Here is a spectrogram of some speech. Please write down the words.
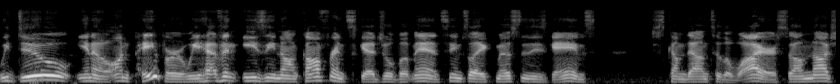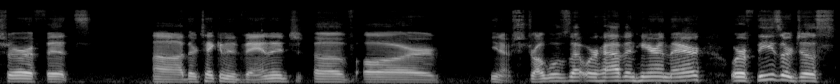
We do, you know, on paper we have an easy non-conference schedule, but man, it seems like most of these games just come down to the wire. So I'm not sure if it's uh, they're taking advantage of our, you know, struggles that we're having here and there, or if these are just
